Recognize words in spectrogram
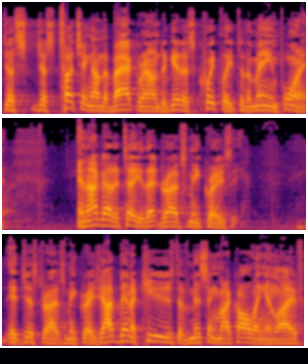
just, just touching on the background to get us quickly to the main point. And I got to tell you, that drives me crazy. It just drives me crazy. I've been accused of missing my calling in life.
